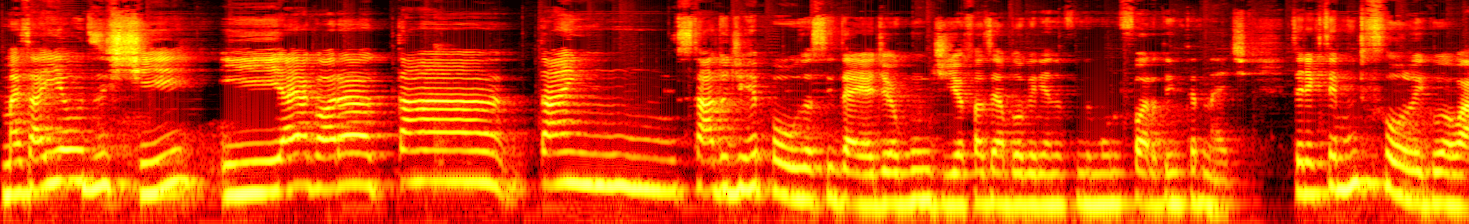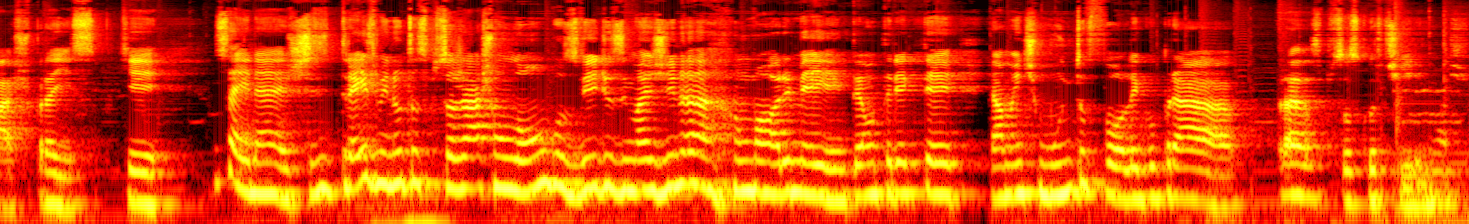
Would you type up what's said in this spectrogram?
Mas aí eu desisti e aí agora tá, tá em estado de repouso essa ideia de algum dia fazer a blogueirinha no fim do mundo fora da internet. Teria que ter muito fôlego, eu acho, para isso. Porque, não sei, né? Três minutos as pessoas já acham longos os vídeos, imagina uma hora e meia. Então teria que ter realmente muito fôlego para para as pessoas curtirem, eu acho.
